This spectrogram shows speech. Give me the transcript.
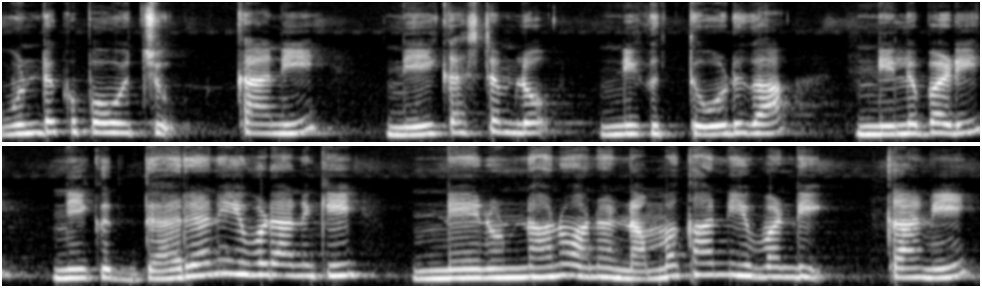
ఉండకపోవచ్చు. కానీ నీ కష్టంలో నీకు తోడుగా నిలబడి నీకు ధైర్యాన్ని ఇవ్వడానికి నేనున్నాను అన్న నమ్మకాన్ని ఇవ్వండి. కానీ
